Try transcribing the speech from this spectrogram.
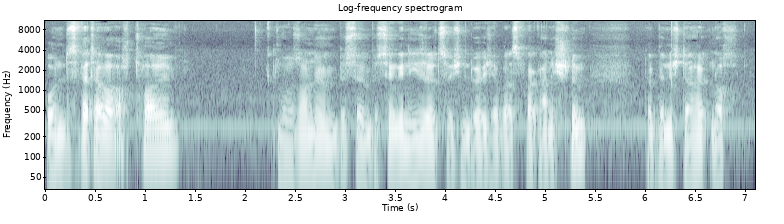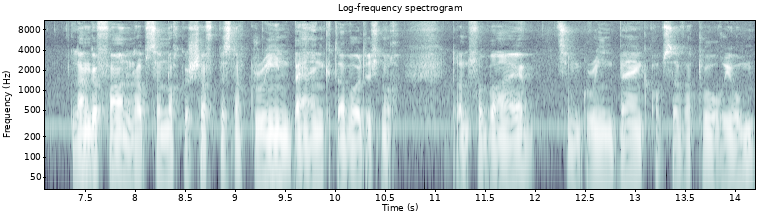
Und das Wetter war auch toll. War Sonne, ein bisschen, ein bisschen genieselt zwischendurch, aber es war gar nicht schlimm. Da bin ich da halt noch lang gefahren und habe es dann noch geschafft bis nach Green Bank. Da wollte ich noch dran vorbei zum Green Bank Observatorium.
